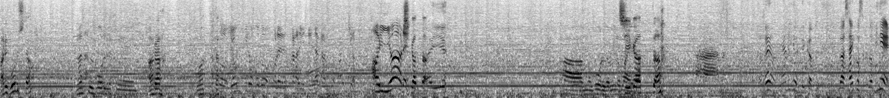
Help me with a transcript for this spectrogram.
あれゴールした？ナイスボールですねあら終わっあと4キロほど俺から見てなんか3キロ。速っあれ。た違った。あああもうゴールが目の前違った。あやめよやめよてかうわ最高速伸びね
